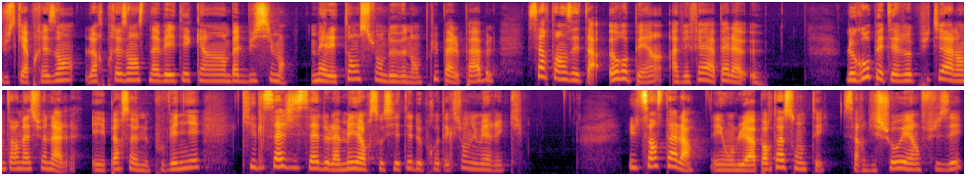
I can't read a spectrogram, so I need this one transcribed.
Jusqu'à présent, leur présence n'avait été qu'un balbutiement, mais les tensions devenant plus palpables, certains États européens avaient fait appel à eux. Le groupe était réputé à l'international, et personne ne pouvait nier qu'il s'agissait de la meilleure société de protection numérique. Il s'installa, et on lui apporta son thé, servi chaud et infusé,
